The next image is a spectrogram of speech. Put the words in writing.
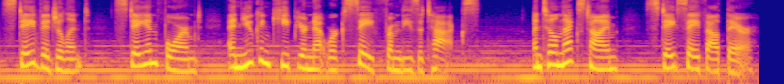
Stay vigilant, stay informed, and you can keep your network safe from these attacks. Until next time, stay safe out there.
